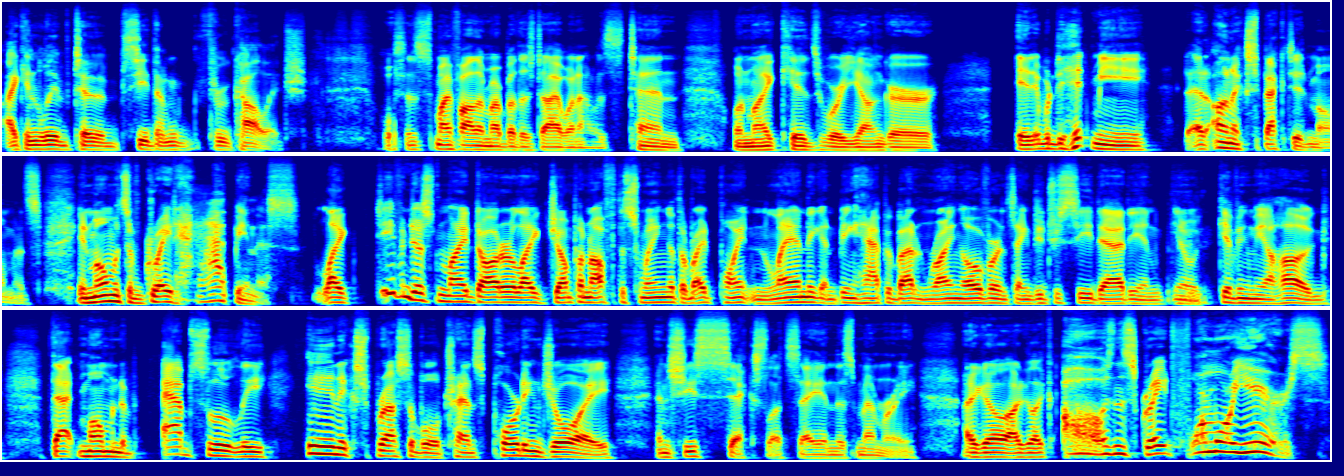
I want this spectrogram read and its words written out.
I can live to see them through college. Well, since my father and my brothers died when I was 10, when my kids were younger, it, it would hit me at unexpected moments, in moments of great happiness. Like even just my daughter like jumping off the swing at the right point and landing and being happy about it and running over and saying, Did you see daddy? And you know, giving me a hug. That moment of absolutely inexpressible, transporting joy. And she's six, let's say, in this memory. I go, I'd go like, Oh, isn't this great? Four more years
